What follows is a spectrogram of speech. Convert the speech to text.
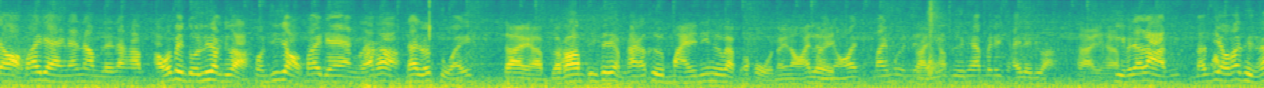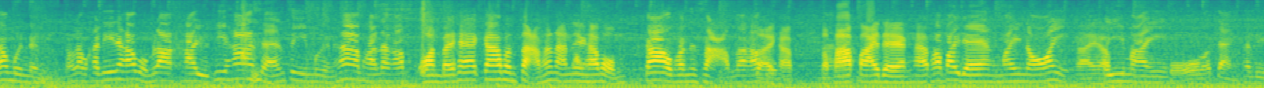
จะออกป้ายแดงแนะนำเลยนะครับ เอาไว้เป็นตัวเลือกดีกว่าคนที่จะออกป้ายแดงแล้วก็ได้รถสวย ใช่ครับ แล้วก็ที่สำคัญก็คือไม้นี่คือแบบโอ้โหน้อยๆเลย น้อยๆไม่หมื่นหนึ่งใช่ครับ นี่คือแทบไม่ได้ใช้เลยดีกว่า ใช่ครับ ขี่ไปตลาดแป๊บเดียวก็ถึงแล้วหมื่นหนึ่งสำหรับคันนี้นะครับ ผมราคาอยู่ที่ 5 4 5 0 0 0 นะครับผ่อนไปแค่9,300เท่านั้นเองครับผม 9,300นะครับใช่ผมครับ สภาพป้ายแดงครับผ้าป้ายแดง ไม่น้อยใช่ครับปีใหม่โอ้รถแต่งคันดี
